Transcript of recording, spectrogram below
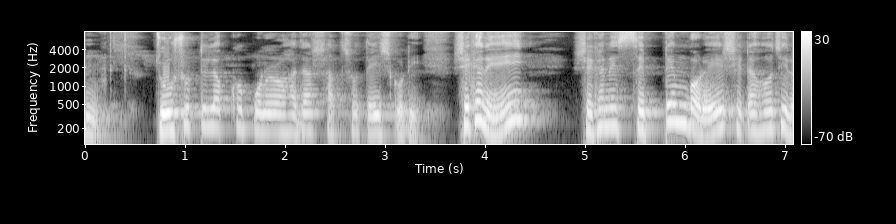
হুম, চৌষট্টি লক্ষ পনেরো হাজার সাতশো তেইশ কোটি। সেখানে সেখানে সেপ্টেম্বরে সেটা হয়েছিল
